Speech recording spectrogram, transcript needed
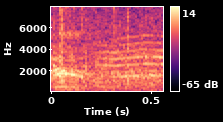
Germany.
